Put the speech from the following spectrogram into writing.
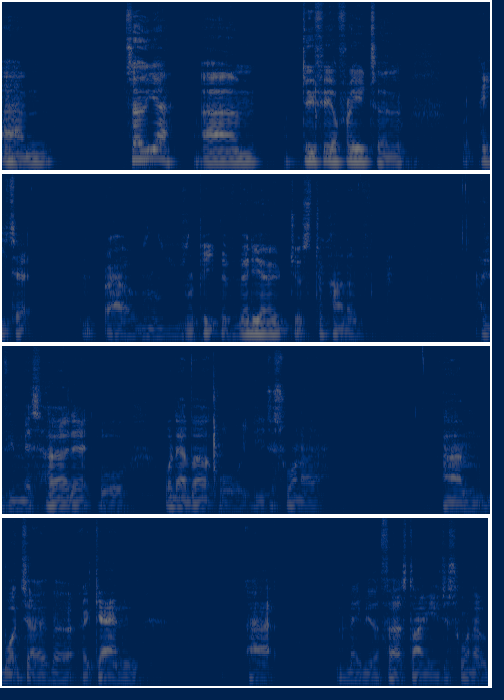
um, so yeah, um, do feel free to repeat it, uh, repeat the video just to kind of if you misheard it or whatever, or you just want to um, watch it over again. Uh, maybe the first time you just want to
